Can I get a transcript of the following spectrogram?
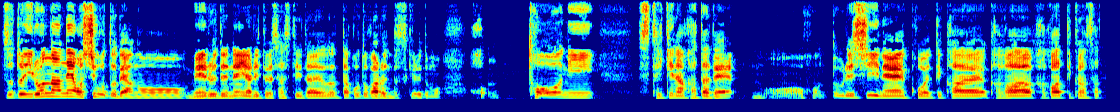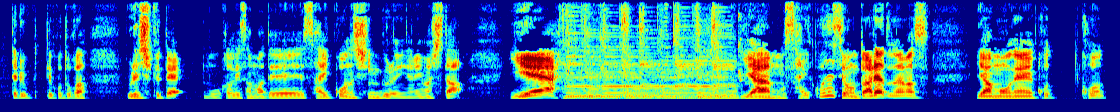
ずっといろんなね、お仕事であの、メールでね、やり取りさせていただいたことがあるんですけれども、本当に素敵な方で、もう本当嬉しいね。こうやってか、かが、関わってくださってるってことが嬉しくて、もうおかげさまで最高のシングルになりました。イエーいやーもう最高ですよ、本当ありがとうございます。いやもうね、こ、こ、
